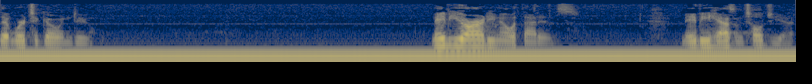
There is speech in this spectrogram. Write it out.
that we're to go and do. Maybe you already know what that is. Maybe He hasn't told you yet.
